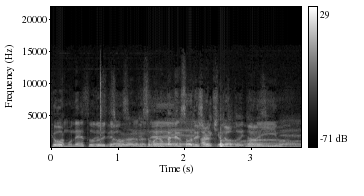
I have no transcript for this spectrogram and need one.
今日もね、届いてますからね。そうそこに乗っかってる。のそうでしょきっと。今日届いたんですうん。よいいわ。ね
